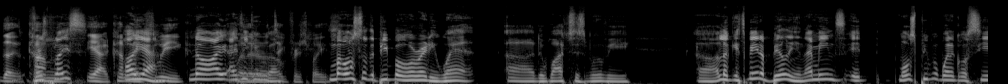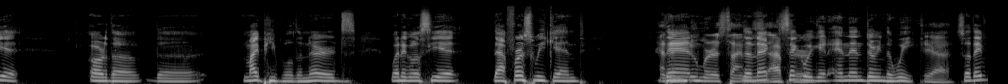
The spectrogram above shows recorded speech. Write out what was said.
the come, First place? Yeah, come oh next yeah, week. no, I, I think it will. take first place. Most of the people who already went uh, to watch this movie. Uh, look, it's made a billion. That means it. Most people want to go see it, or the the my people, the nerds, want to go see it that first weekend, and then then numerous times the next after. second weekend, and then during the week. Yeah. So they've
